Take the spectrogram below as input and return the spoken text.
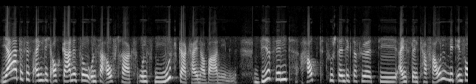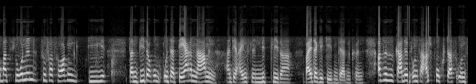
Ja, das ist eigentlich auch gar nicht so unser Auftrag. Uns muss gar keiner wahrnehmen. Wir sind hauptzuständig dafür, die einzelnen KV mit Informationen zu versorgen, die dann wiederum unter deren Namen an die einzelnen Mitglieder weitergegeben werden können. Also es ist gar nicht unser Anspruch, dass uns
